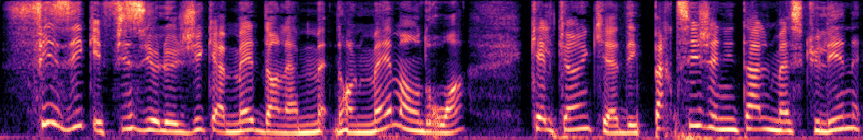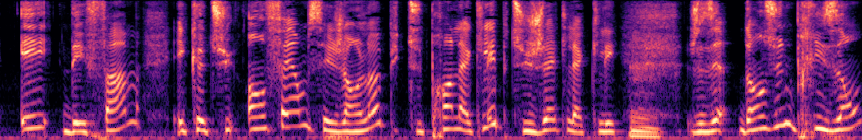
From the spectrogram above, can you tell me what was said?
physique et physiologique à mettre dans, la, dans le même endroit quelqu'un qui a des parties génitales masculines et des femmes et que tu enfermes ces gens-là, puis tu prends la clé, puis tu jettes la clé. Je veux dire, dans une prison,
